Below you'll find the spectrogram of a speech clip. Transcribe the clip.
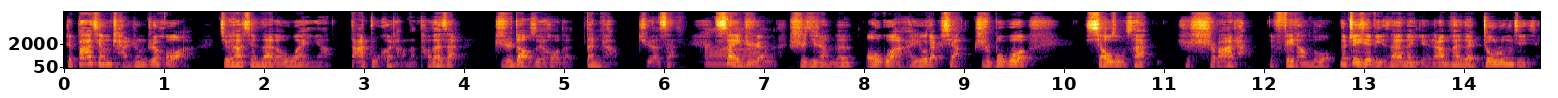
这八强产生之后啊，就像现在的欧冠一样，打主客场的淘汰赛，直到最后的单场决赛。赛制啊，实际上跟欧冠还有点像，只不过小组赛是十八场，就非常多。那这些比赛呢，也是安排在周中进行，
